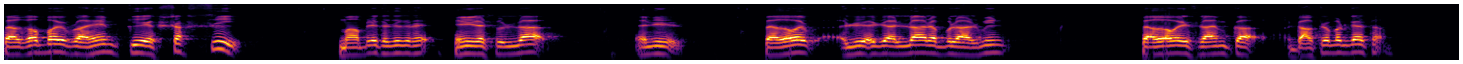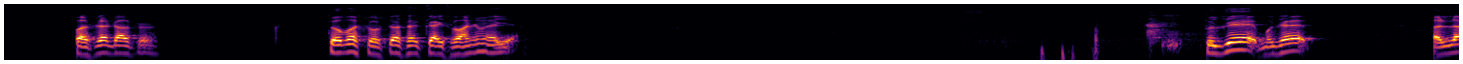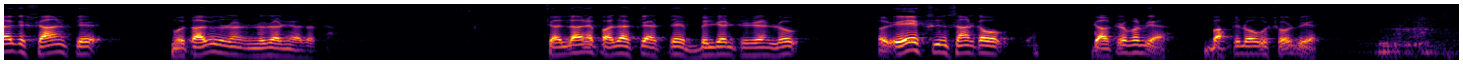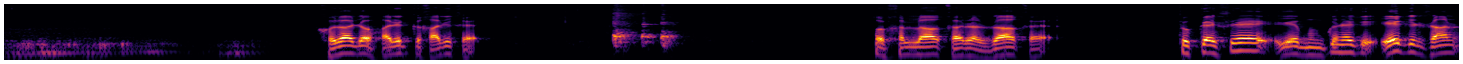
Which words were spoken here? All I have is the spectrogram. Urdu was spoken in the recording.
پیغبر ابراہیم کی ایک شخصی معاملے کا ذکر ہے یعنی رسول اللہ یعنی پیغبر یعنی اللہ رب العالمین پیغبر اسلام کا ڈاکٹر بن گیا تھا پرسنل ڈاکٹر تو میں سوچتا تھا کیا اس معنی میں ہے یہ تو یہ مجھے اللہ کے شان کے مطابق نظر نہیں آتا تھا کہ اللہ نے پیدا کیا تھے بلین ٹریلین لوگ اور ایک انسان کا وہ ڈاکٹر بن گیا باقی لوگوں کو چھوڑ دیا خدا جو ہر ایک خالق ہے اور خلاق ہے رزاق ہے تو کیسے یہ ممکن ہے کہ ایک انسان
